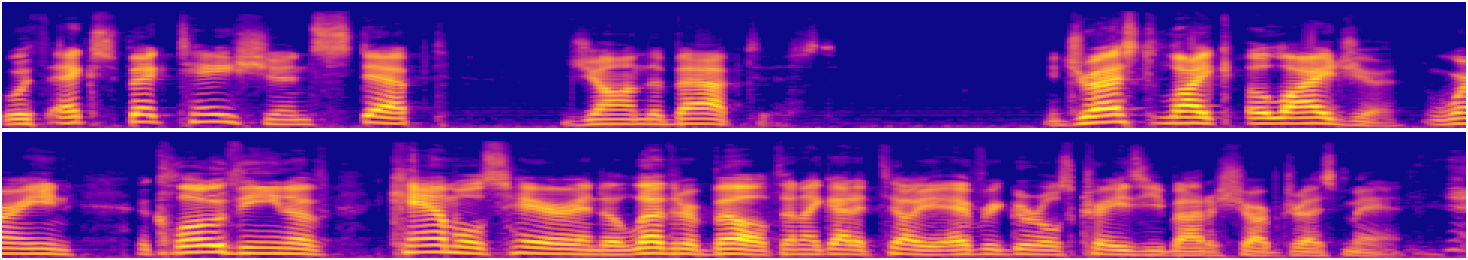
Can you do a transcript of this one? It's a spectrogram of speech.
with expectation stepped John the Baptist. Dressed like Elijah, wearing clothing of camel's hair and a leather belt. And I got to tell you, every girl's crazy about a sharp dressed man.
